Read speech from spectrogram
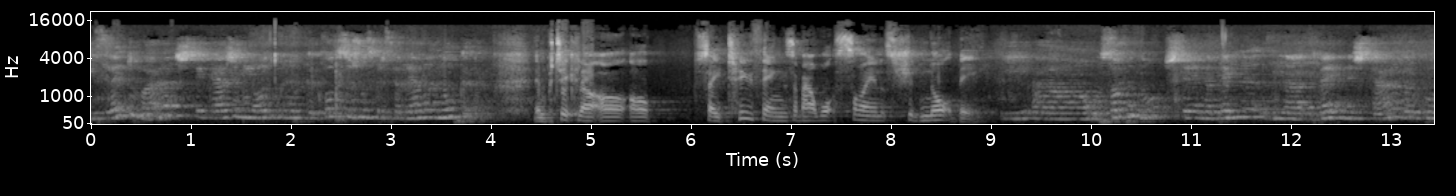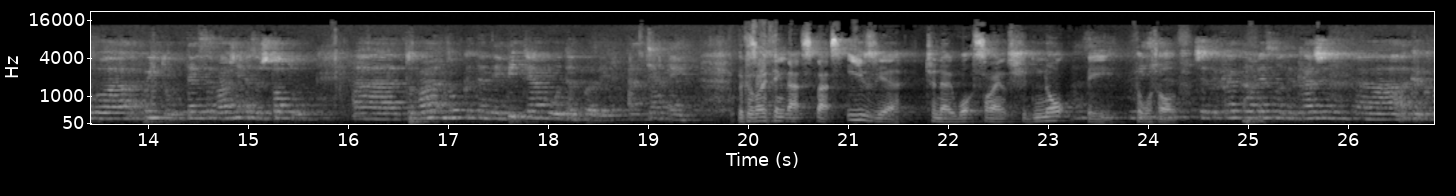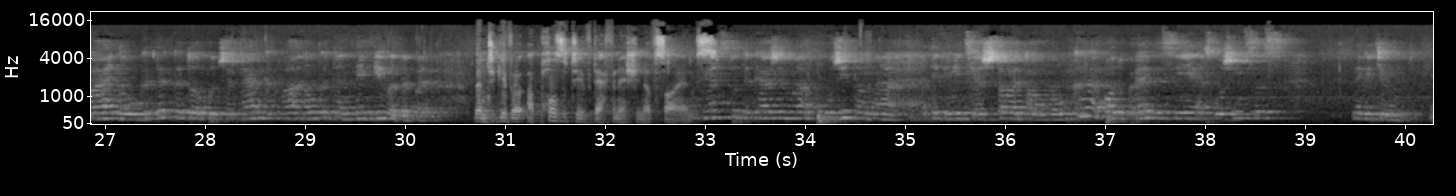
In particular, I'll, I'll, say two things about what science should not be because I think that's, that's easier to know what science should not be thought of. Than to give a, a positive definition of science.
